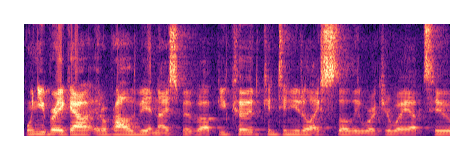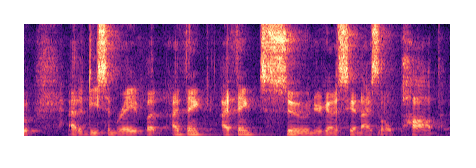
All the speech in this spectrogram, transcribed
when you break out, it'll probably be a nice move up. You could continue to like slowly work your way up to at a decent rate, but I think I think soon you're going to see a nice little pop,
